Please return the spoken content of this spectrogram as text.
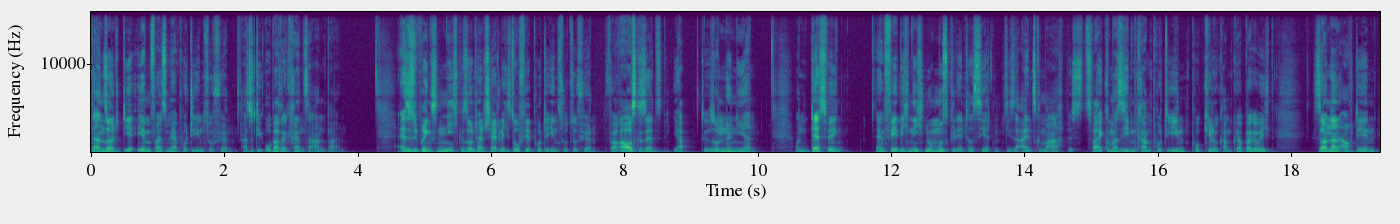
dann solltet ihr ebenfalls mehr Protein zuführen, also die obere Grenze anpeilen. Es ist übrigens nicht gesundheitsschädlich, so viel Protein zuzuführen, vorausgesetzt, ihr habt gesunde Nieren. Und deswegen empfehle ich nicht nur Muskelinteressierten diese 1,8 bis 2,7 Gramm Protein pro Kilogramm Körpergewicht, sondern auch denen,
